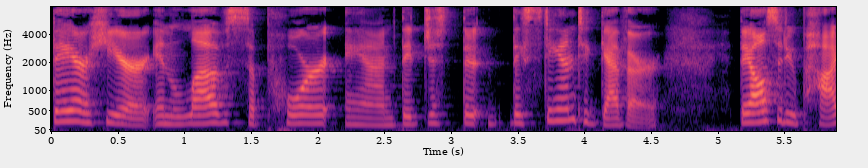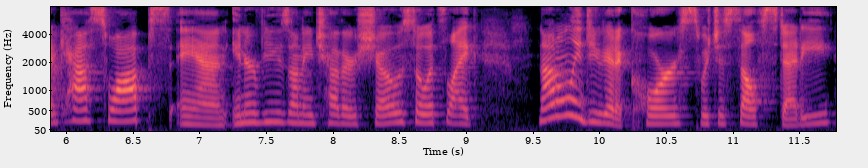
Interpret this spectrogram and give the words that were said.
they are here in love, support, and they just they stand together. They also do podcast swaps and interviews on each other's shows. So it's like not only do you get a course, which is self study,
